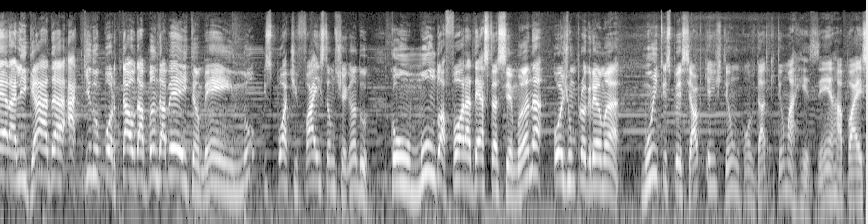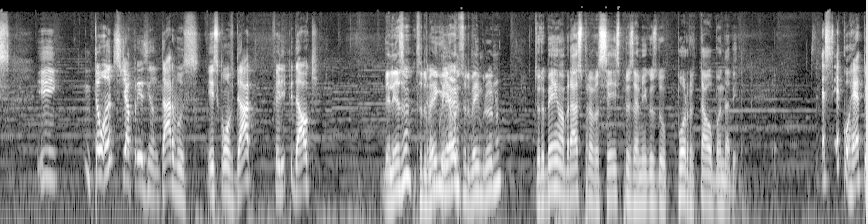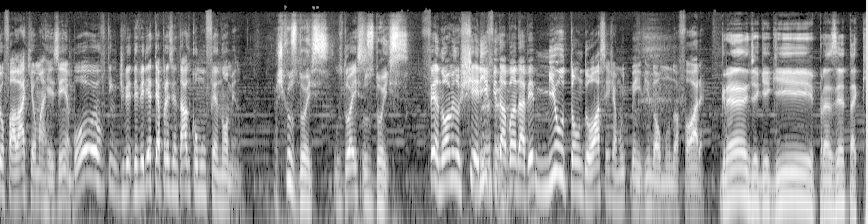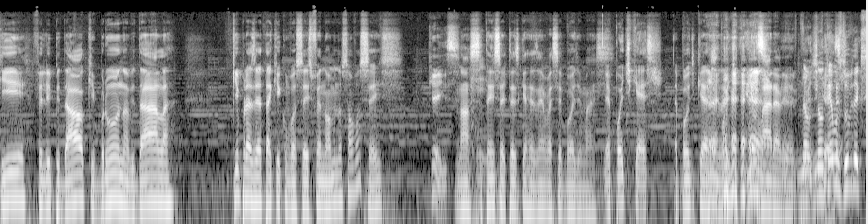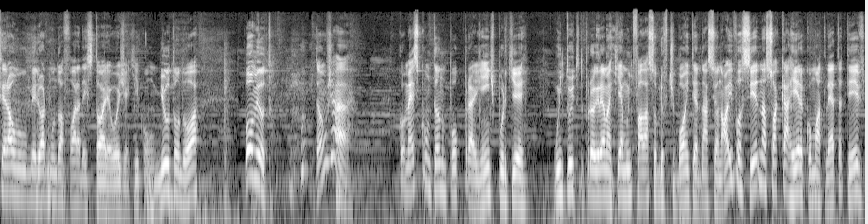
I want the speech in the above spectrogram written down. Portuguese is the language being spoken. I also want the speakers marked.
Speaker 1: galera ligada aqui no portal da Banda B e também no Spotify. Estamos chegando com o mundo afora desta semana. Hoje um programa muito especial porque a gente tem um convidado que tem uma resenha, rapaz. E então, antes de apresentarmos esse convidado, Felipe Dalk.
Speaker 2: Beleza? Tudo Tranquilo? bem, Guilherme? Tudo bem, Bruno?
Speaker 3: Tudo bem? Um abraço para vocês, para os amigos do Portal Banda B.
Speaker 1: É, é, correto eu falar que é uma resenha boa ou eu tenho, deveria ter apresentado como um fenômeno?
Speaker 3: Acho que os dois.
Speaker 1: Os dois?
Speaker 3: Os dois.
Speaker 1: Fenômeno xerife da banda B, Milton Dó. Seja muito bem-vindo ao mundo afora.
Speaker 4: Grande, Guigui. Prazer estar tá aqui. Felipe Dalk, Bruno, Abdala. Que prazer estar tá aqui com vocês. Fenômenos são vocês.
Speaker 2: Que isso.
Speaker 4: Nossa, que tenho isso. certeza que a resenha vai ser boa demais.
Speaker 3: É podcast.
Speaker 4: É podcast, é né? Podcast.
Speaker 1: Maravilha. Não, não temos dúvida que será o melhor mundo afora da história hoje aqui com o Milton Dó. Bom, Milton, então já comece contando um pouco pra gente, porque o intuito do programa aqui é muito falar sobre o futebol internacional e você, na sua carreira como atleta, teve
